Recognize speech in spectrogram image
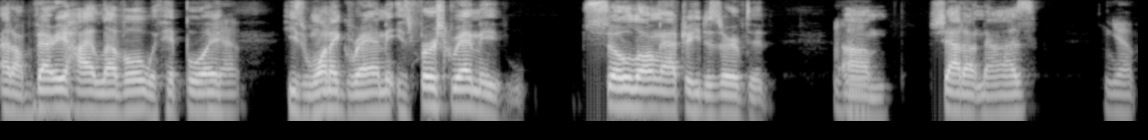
at a very high level with Hit Boy. Yeah. He's won a Grammy, his first Grammy, so long after he deserved it. mhm, Um, shout out Nas. Yep.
